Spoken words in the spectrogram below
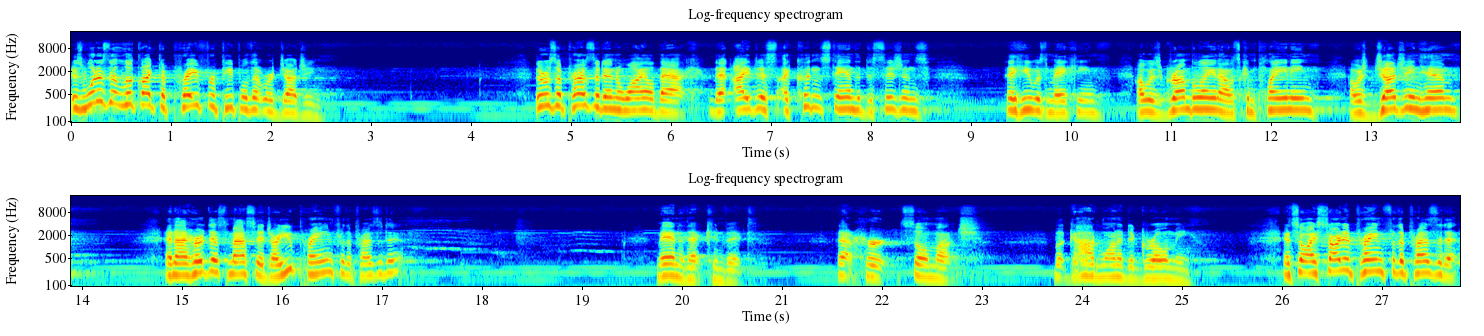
Is what does it look like to pray for people that we're judging? There was a president a while back that I just I couldn't stand the decisions that he was making. I was grumbling, I was complaining, I was judging him. And I heard this message Are you praying for the president? Man, did that convict. That hurt so much. But God wanted to grow me. And so I started praying for the president.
